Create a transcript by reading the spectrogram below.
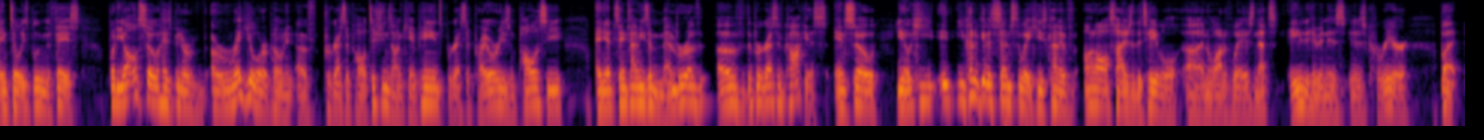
until he's blue in the face. But he also has been a, a regular opponent of progressive politicians on campaigns, progressive priorities and policy, and at the same time, he's a member of of the Progressive Caucus. And so, you know, he it, you kind of get a sense the way he's kind of on all sides of the table uh, in a lot of ways, and that's aided him in his in his career but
